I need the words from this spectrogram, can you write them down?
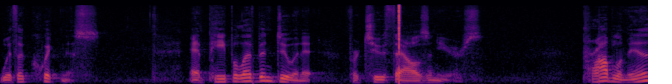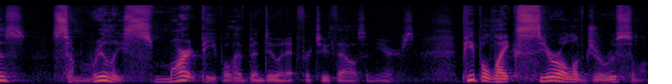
with a quickness. And people have been doing it for 2,000 years. Problem is, some really smart people have been doing it for 2,000 years. People like Cyril of Jerusalem,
